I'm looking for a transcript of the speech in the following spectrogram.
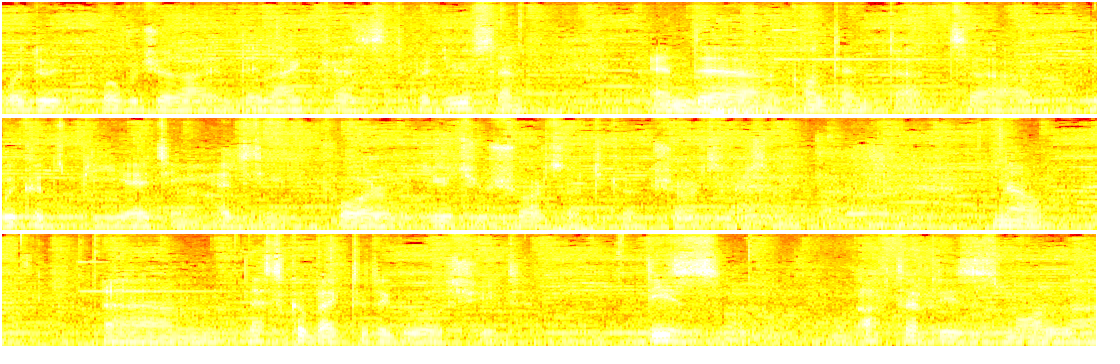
what do what would you like they like us to produce and and the content that uh, we could be editing, editing for YouTube Shorts or TikTok Shorts or something. Now, um, let's go back to the Google Sheet. This, after this small, uh,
